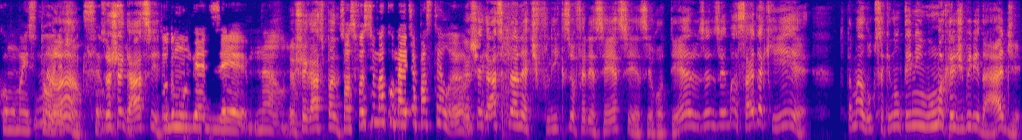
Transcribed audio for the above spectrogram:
como uma história não, de ficção. se eu assim. chegasse. Todo mundo ia dizer, não. não. Eu chegasse para Só se fosse uma comédia pastelão. eu chegasse pra Netflix e oferecesse esse roteiro, eles iam dizer, mas sai daqui. Tu tá maluco, isso aqui não tem nenhuma credibilidade.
